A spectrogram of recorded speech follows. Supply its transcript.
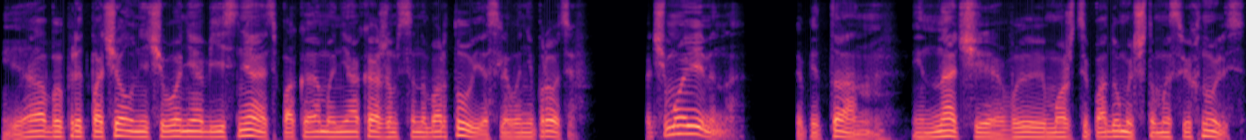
«Я бы предпочел ничего не объяснять, пока мы не окажемся на борту, если вы не против». «Почему именно?» «Капитан, иначе вы можете подумать, что мы свихнулись.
